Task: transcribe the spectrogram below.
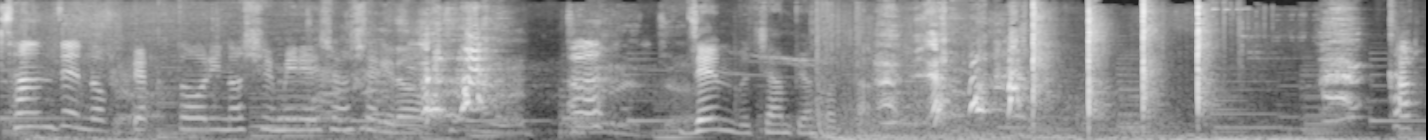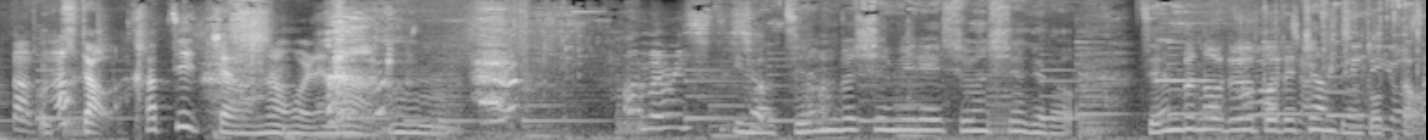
3600通りのシミュレーションしたけど全部チャンピオン取った来た。わー勝てちゃうなこれな。うん。今全部シミュレーションしたけど全部のルートでチャンピオン取った。わ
